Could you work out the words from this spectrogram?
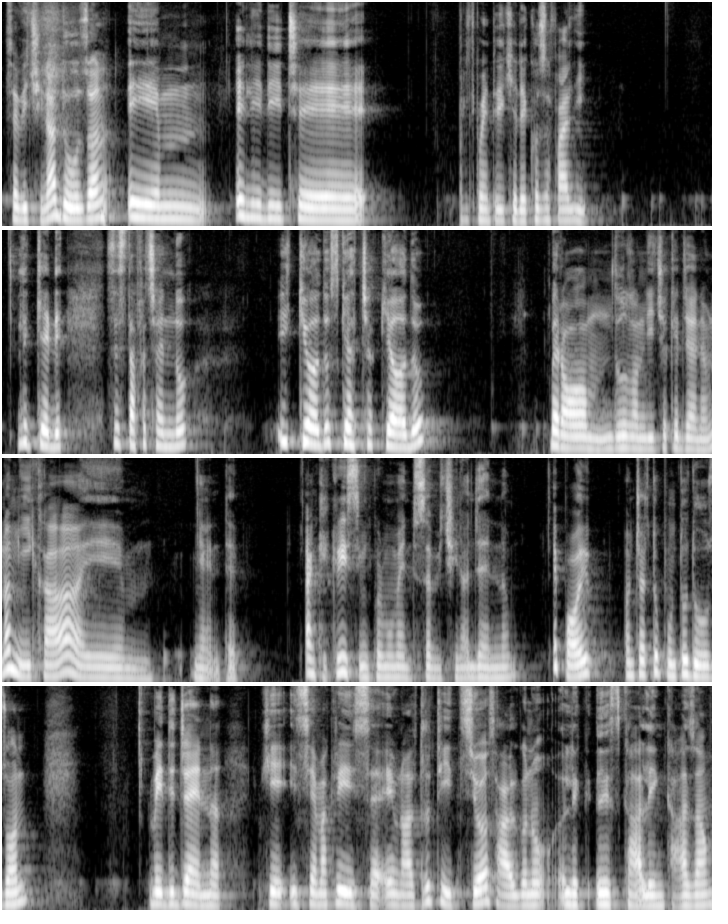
si avvicina a Dawson e, mm, e gli dice, praticamente gli chiede cosa fa lì. Le chiede se sta facendo il chiodo schiaccia chiodo. Però mm, Dawson dice che Jen è un'amica e mm, niente. Anche Chris in quel momento si avvicina a Jen. E poi a un certo punto Dawson vede Jen che insieme a Chris e un altro tizio salgono le, le scale in casa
